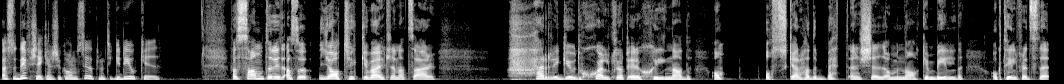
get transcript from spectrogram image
Alltså det är för sig kanske konstigt att man tycker det är okej. Fast samtidigt, alltså, jag tycker verkligen att så här. Herregud, självklart är det skillnad om Oscar hade bett en tjej om en nakenbild och tillfredsställ,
